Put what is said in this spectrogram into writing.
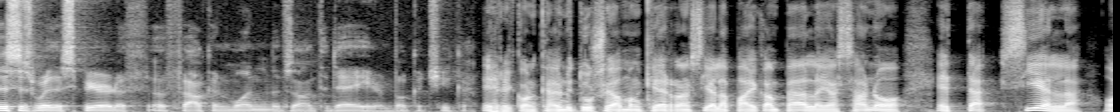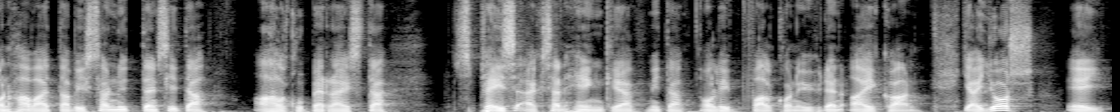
This is where the spirit of, of Falcon 1 lives on today here in Boca Chica. Erik on käynyt useamman kerran siellä paikan päällä ja sanoo, että siellä on havaittavissa nytten sitä alkuperäistä SpaceXn henkeä, mitä oli Falcon yhden aikaan. Ja jos ei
